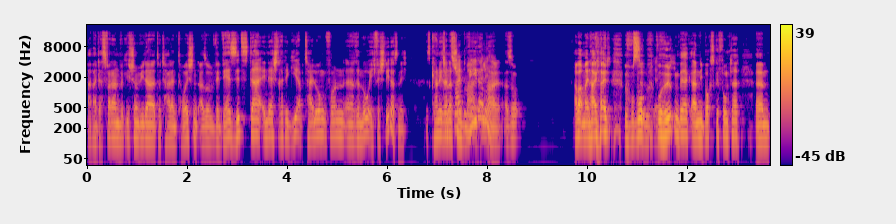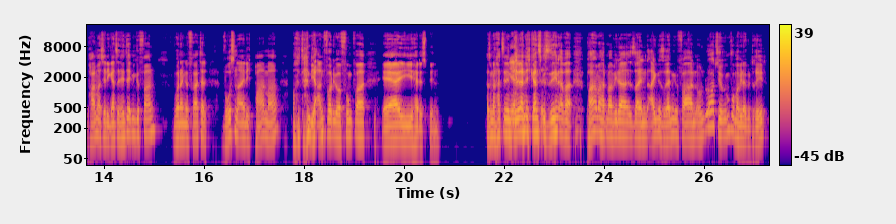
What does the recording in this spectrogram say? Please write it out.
Aber das war dann wirklich schon wieder total enttäuschend. Also wer, wer sitzt da in der Strategieabteilung von äh, Renault? Ich verstehe das nicht. Es kann nicht Zum sein, dass schon Mal, wieder ehrlich. mal. Also. Aber mein Highlight, wo, wo, Absolut, wo ehrlich. Hülkenberg an die Box gefunkt hat, ähm, Palmer ist ja die ganze Zeit hinter ihm gefahren, wo er dann gefragt hat, wo ist denn eigentlich Palmer? Und dann die Antwort über Funk war, yeah, he had a spin. Also man hat es in den Ja. Bildern nicht ganz gesehen, aber Palmer hat mal wieder sein eigenes Rennen gefahren und hat sich irgendwo mal wieder gedreht.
